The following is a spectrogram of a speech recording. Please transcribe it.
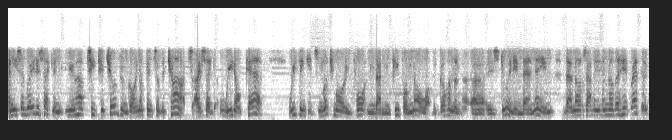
And he said, "Wait a second, you have Teach Your Children going up into the charts." I said, "We don't care. We think it's much more important than people know what the government uh, is doing in their name than us having another hit record.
